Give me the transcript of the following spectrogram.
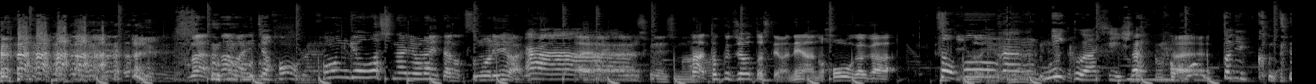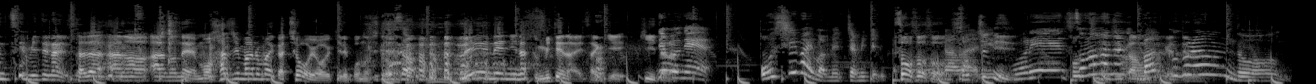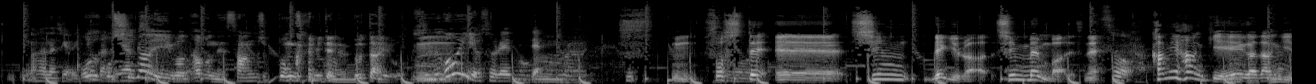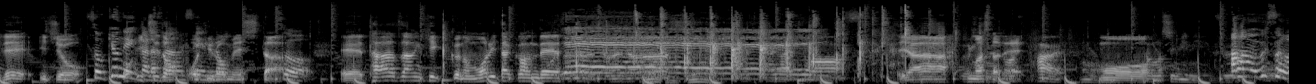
まあまあまあ、一応本、本業はシナリオライターのつもりではありまああ、す。よろしくお願いします。まあ特徴としてはねあの邦画がそう方眼に詳しい人。もう本当に全然見てないんですよ。ただあのあのねもう始まる前から超弱気でこの人。例年になく見てないさっき聞いたら。でもねお芝居はめっちゃ見てるから。そうそうそう。そっちにそれその話バックグラウンドの話がるから芝居は多分ね、30分くらい見てる舞台を。うんすごいよそれって、うん。うん、そして、えー新レギュラー新メンバーですね。そう。上半期映画談義で一応そう去年から一度お披露目したそう。えーターザンキックの森田くんです。イエーイ。いやー来ましたね。はい。も楽しみに。あ嘘。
